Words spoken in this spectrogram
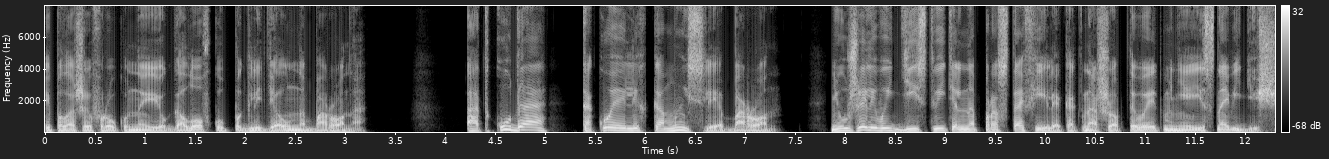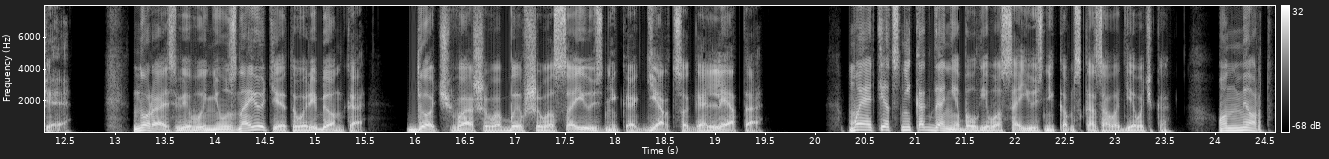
и, положив руку на ее головку, поглядел на барона. «Откуда такое легкомыслие, барон? Неужели вы действительно простофиля, как нашептывает мне ясновидящее? Но разве вы не узнаете этого ребенка? Дочь вашего бывшего союзника, герцога Лета. «Мой отец никогда не был его союзником», — сказала девочка. «Он мертв,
